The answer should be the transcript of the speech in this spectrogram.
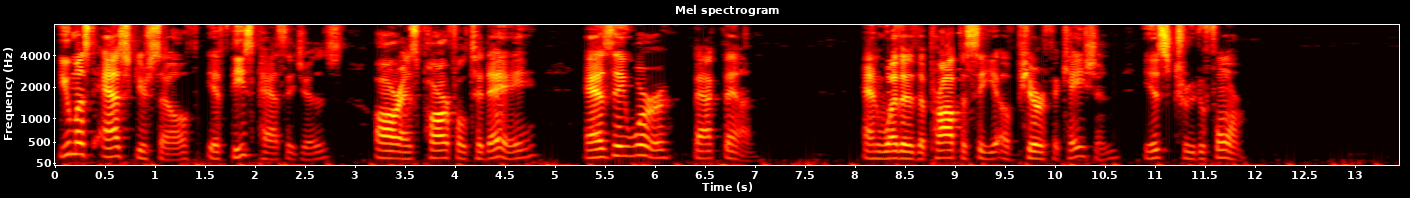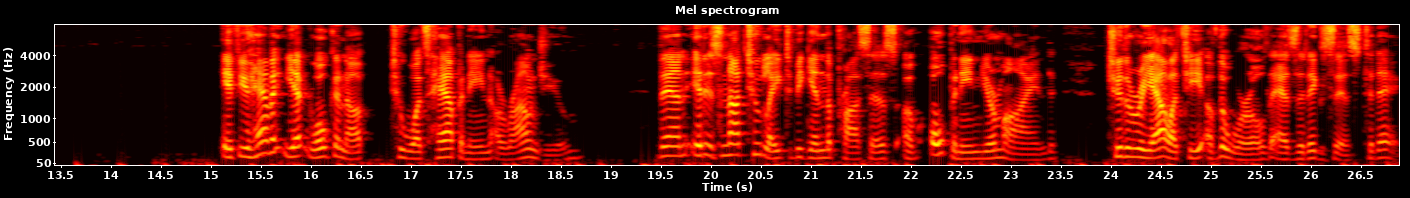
you must ask yourself if these passages are as powerful today as they were back then, and whether the prophecy of purification is true to form. If you haven't yet woken up to what's happening around you, then it is not too late to begin the process of opening your mind to the reality of the world as it exists today.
